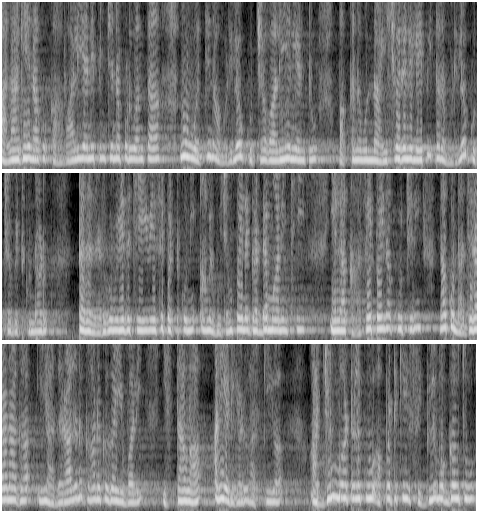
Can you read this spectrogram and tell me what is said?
అలాగే నాకు కావాలి అనిపించినప్పుడు అంతా నువ్వు వచ్చి నా ఒడిలో కూర్చోవాలి అని అంటూ పక్కన ఉన్న ఐశ్వర్యని లేపి తన ఒడిలో కూర్చోబెట్టుకున్నాడు. తన నడుము మీద చేయి వేసి పట్టుకుని ఆమె భుజంపైన గడ్డ మానించి ఇలా కాసేపైనా కూర్చుని నాకు నజరానాగా ఈ అదరాలను కానుకగా ఇవ్వాలి ఇస్తావా? అని అడిగాడు హస్కీగా. అర్జున్ మాటలకు అప్పటికే సిగ్గులు మొగ్గవుతూ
